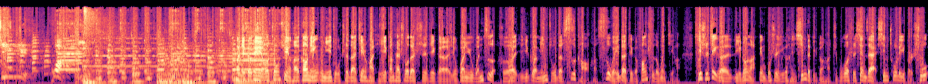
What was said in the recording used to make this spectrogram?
今日话题，欢迎收听由中讯和高宁为你主持的今日话题。刚才说的是这个有关于文字和一个民族的思考和思维的这个方式的问题哈。其实这个理论啊，并不是一个很新的理论哈，只不过是现在新出了一本书，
